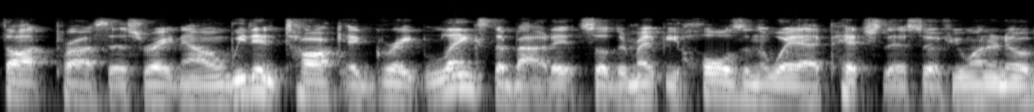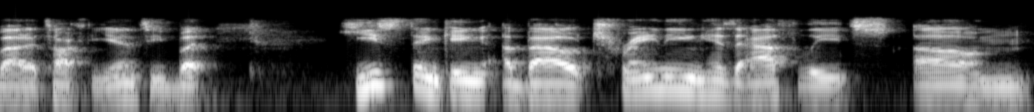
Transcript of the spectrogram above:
thought process right now, and we didn't talk at great lengths about it, so there might be holes in the way I pitch this. So if you want to know about it, talk to Yancey. But he's thinking about training his athletes, um,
